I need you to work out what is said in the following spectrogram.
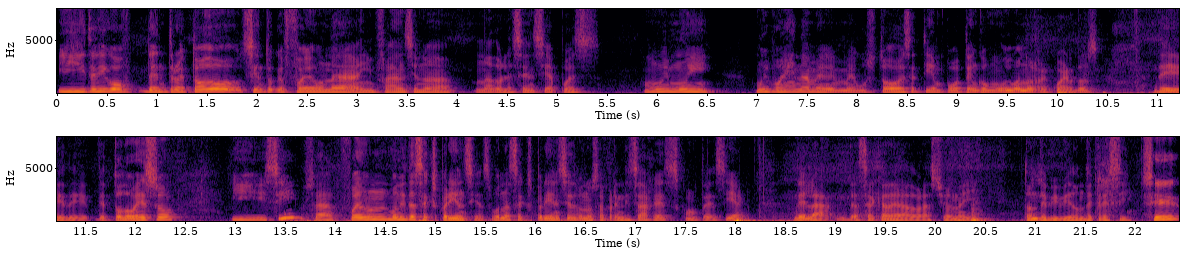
Y te digo, dentro de todo, siento que fue una infancia, una, adolescencia, pues, muy, muy, muy buena. Me, me gustó ese tiempo. Tengo muy buenos recuerdos de, de, de todo eso. Y sí, o sea, fueron bonitas experiencias, buenas experiencias, buenos aprendizajes, como te decía, de la, de acerca de la adoración ahí, donde viví, donde crecí. Sí,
